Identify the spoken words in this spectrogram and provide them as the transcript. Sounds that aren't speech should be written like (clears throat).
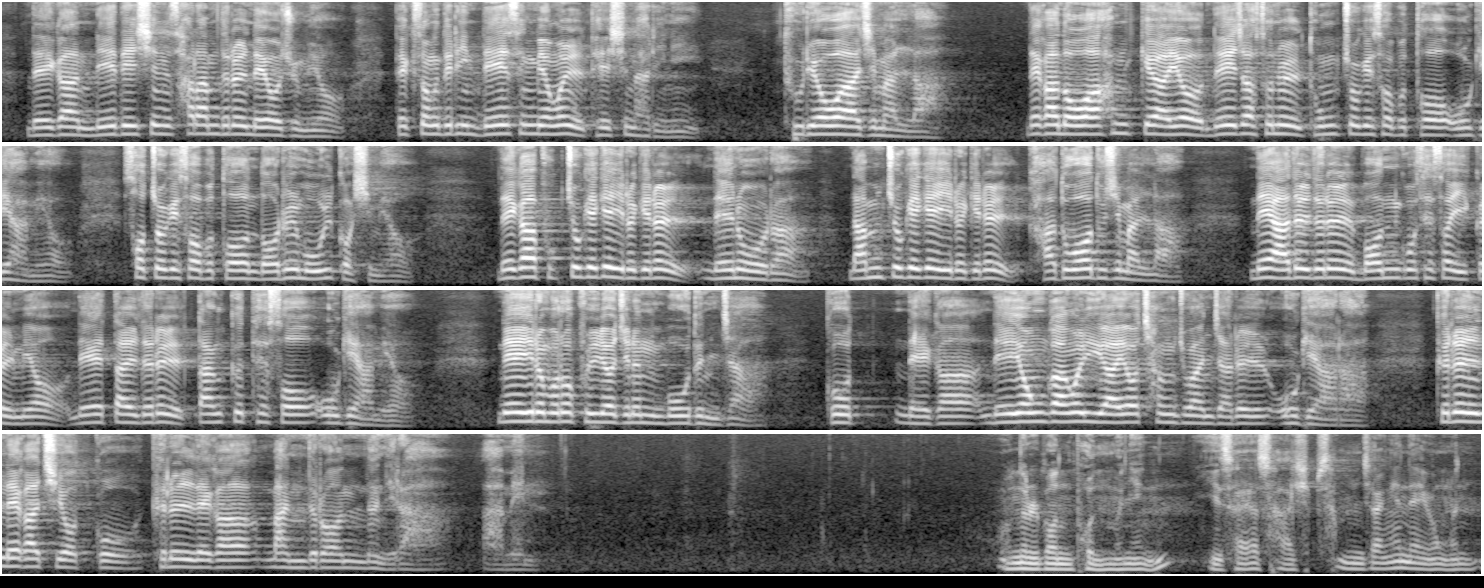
내가 내 대신 사람들을 내어주며 백성들이 내 생명을 대신하리니 두려워하지 말라. 내가 너와 함께하여 내 자손을 동쪽에서부터 오게 하며 서쪽에서부터 너를 모을 것이며 내가 북쪽에게 이르기를 내놓으라. 남쪽에게 이르기를 가두어 두지 말라. 내 아들들을 먼 곳에서 이끌며 내 딸들을 땅 끝에서 오게 하며 내 이름으로 불려지는 모든 자 곧 내가 내 영광을 위하여 창조한 자를 오게 하라. 그를 내가 지었고 그를 내가 만들었느니라. 아멘. 오늘 본 본문인 이사야 43장의 내용은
